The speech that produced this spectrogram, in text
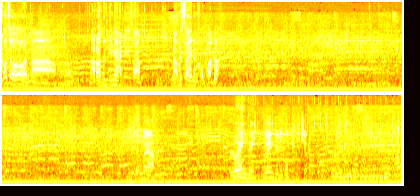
꺼져, 임마. 어. 아라두님이 아닌 이상 남의 사인은 겁만다. 뭐야 로엔그린. 로엔그린 노필이죠? 헛!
